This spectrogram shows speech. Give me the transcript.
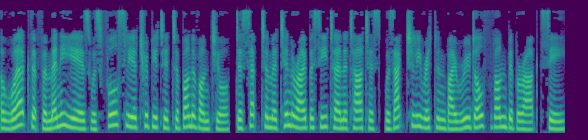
a work that for many years was falsely attributed to Bonaventure, De Septem Itineribus Eternitatis, was actually written by Rudolf von Biberach c.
